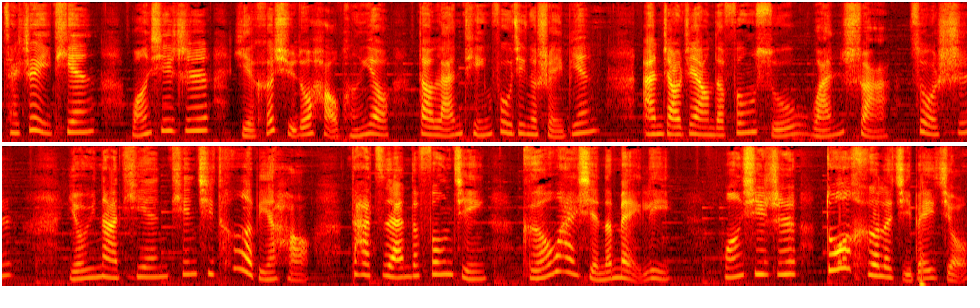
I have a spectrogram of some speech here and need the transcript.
在这一天，王羲之也和许多好朋友到兰亭附近的水边，按照这样的风俗玩耍作诗。由于那天天气特别好，大自然的风景格外显得美丽，王羲之多喝了几杯酒，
